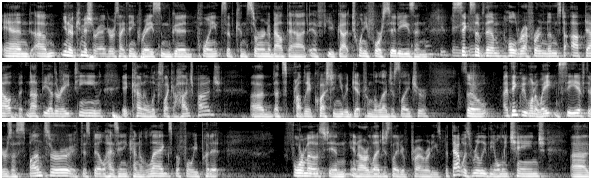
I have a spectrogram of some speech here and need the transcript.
And, um, you know, Commissioner Eggers, I think, raised some good points of concern about that. If you've got 24 cities and six of them hold referendums to opt out, but not the other 18, it kind of looks like a hodgepodge. Uh, That's probably a question you would get from the legislature. So I think we want to wait and see if there's a sponsor, if this bill has any kind of legs before we put it foremost in, in our legislative priorities. But that was really the only change. Uh,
